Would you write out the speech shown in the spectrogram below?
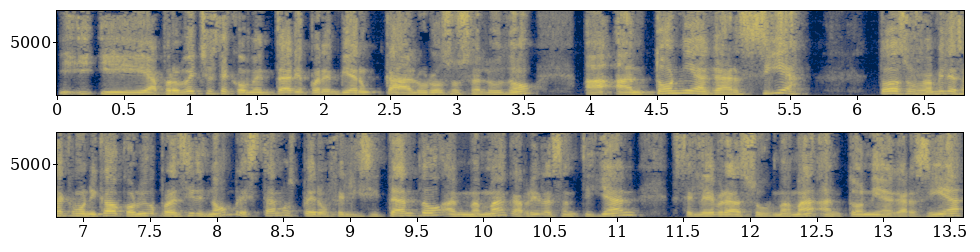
y, y, aprovecho este comentario para enviar un caluroso saludo a Antonia García. Toda su familia se ha comunicado conmigo para decir, no, hombre, estamos pero felicitando a mi mamá, Gabriela Santillán, celebra a su mamá, Antonia García.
